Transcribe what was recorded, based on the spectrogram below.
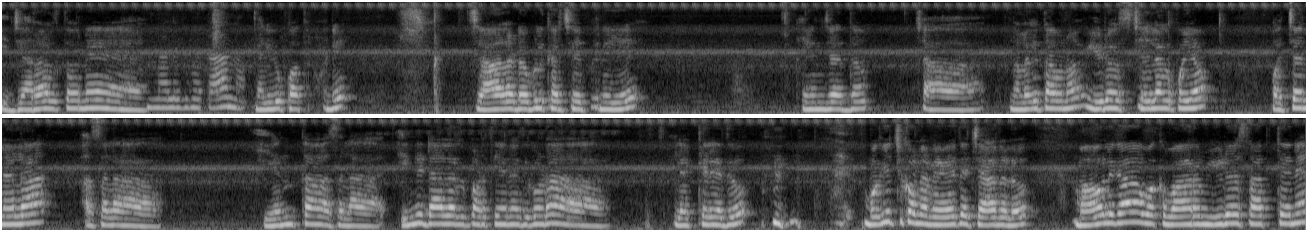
ఈ జ్వరాలతోనే నలిగిపోతా అన్నాం నలిగిపోతున్నామండి. చాలా డబ్బులు ఖర్చు అయిపోయినాయి. ఏం చేద్దాం? చా నలుగుతా ఉన్నాం. వీడియోస్ చేయలేకపోయాం. వచ్చే నెల అసలు ఎంత అసలు ఎన్ని డాలర్లు పడతాయి అనేది కూడా లెక్కలేదు. ముగించుకున్నాం మేమైతే ఛానల్. మామూలుగా ఒక వారం వీడియోస్ ఆపితేనే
